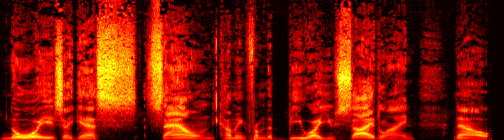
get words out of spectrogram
noise, I guess, sound coming from the BYU sideline. Now,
